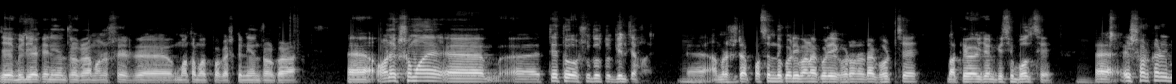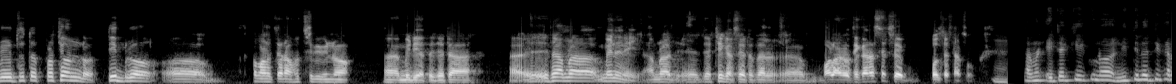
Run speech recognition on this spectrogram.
যে মিডিয়াকে নিয়ন্ত্রণ করা মানুষের আহ, মতামত প্রকাশকে নিয়ন্ত্রণ করা আহ, অনেক সময় আহ, আহ, তেতো শুধু তো গিলতে হয়। আহ, আমরা সেটা পছন্দ করি বা না করি ঘটনাটা ঘটছে বা কেউ একজন কিছু বলছে। আহ, এই সরকারের বিরুদ্ধে তো প্রচণ্ড তীব্র আহ, সমালোচনা হচ্ছে বিভিন্ন মিডিয়াতে যেটা এটা আমরা মেনে নেই। আমরা যে- ঠিক আছে এটা তার আহ, বলার অধিকার আছে সে বলতে থাকুক। তার মানে এটা কি কোনো নীতি নৈতিকার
